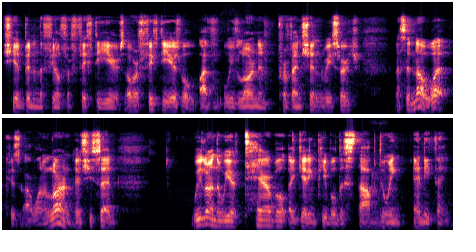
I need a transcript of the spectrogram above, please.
she had been in the field for 50 years. Over 50 years, what I've, we've learned in prevention research. And I said, no, what? Because I want to learn. And she said, we learned that we are terrible at getting people to stop mm-hmm. doing anything,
